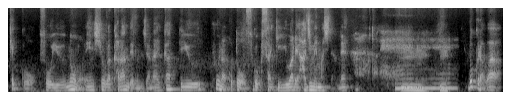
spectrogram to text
結構そういう脳の炎症が絡んでるんじゃないかっていうふうなことをすごく最近言われ始めましたよね。なるほどね。僕らは、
